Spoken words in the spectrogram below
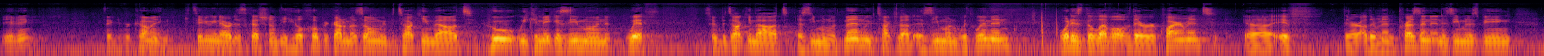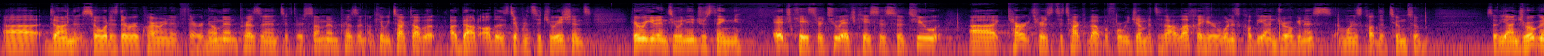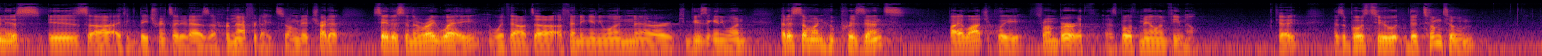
Evening. Thank you for coming. Continuing our discussion of the Hilchot Birkat Hamazon, we've been talking about who we can make a zimun with. So we've been talking about a zimun with men. We've talked about a zimun with women. What is the level of their requirement uh, if there are other men present and a zimun is being uh, done? So what is their requirement if there are no men present? If there are some men present? Okay, we talked about, about all those different situations. Here we get into an interesting edge case or two edge cases. So two uh, characters to talk about before we jump into the halacha here. One is called the androgynous and one is called the tumtum. So the androgynous is, uh, I think they translate it as a hermaphrodite. So I'm going to try to say this in the right way without uh, offending anyone or confusing anyone. That is someone who presents biologically from birth as both male and female. Okay? As opposed to the tumtum.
